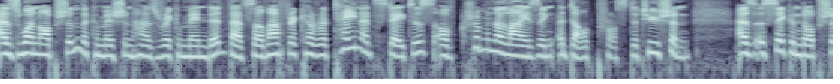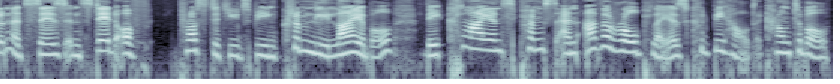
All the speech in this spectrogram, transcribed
As one option, the Commission has recommended that South Africa retain its status of criminalizing adult prostitution. As a second option, it says instead of prostitutes being criminally liable, their clients, pimps, and other role players could be held accountable.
